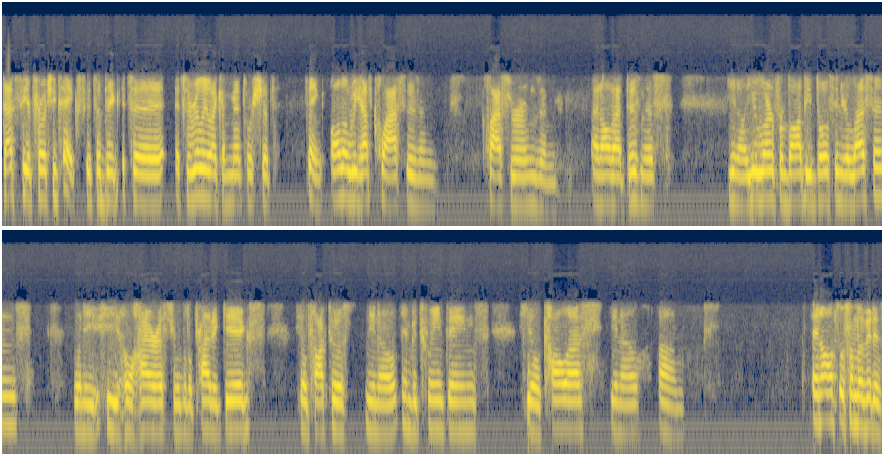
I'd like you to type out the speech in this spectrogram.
that's the approach he takes. It's a big, it's a, it's a really like a mentorship thing. Although we have classes and classrooms and and all that business, you know, you learn from Bobby both in your lessons when he, he he'll hire us for little private gigs He'll talk to us, you know, in between things. He'll call us, you know. Um, and also some of it is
